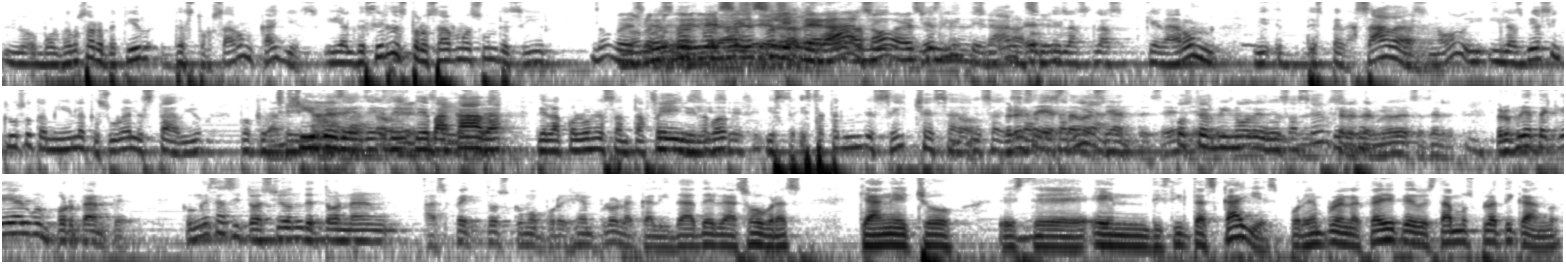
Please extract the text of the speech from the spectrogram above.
lo volvemos a repetir, destrozaron calles. Y al decir destrozar no es un decir. No, es, no, literal. Es, literal, porque es. las, las quedaron eh, despedazadas, ¿no? Y, y las vías incluso también la que sube al estadio, porque Sí, sirve de, sí, bajada de la colonia Santa Fe y de sí, la- sí, sí. Está, está también deshecha esa, No, esa pero esa ya estaba vía. así antes, ¿eh? Pues Ya terminó de deshacerse. Pero terminó de deshacerse. Pero fíjate que hay algo importante. Con esta situación detonan aspectos como, por ejemplo, la calidad de las obras que han hecho este, en distintas calles. Por ejemplo, en la calle que estamos platicando,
